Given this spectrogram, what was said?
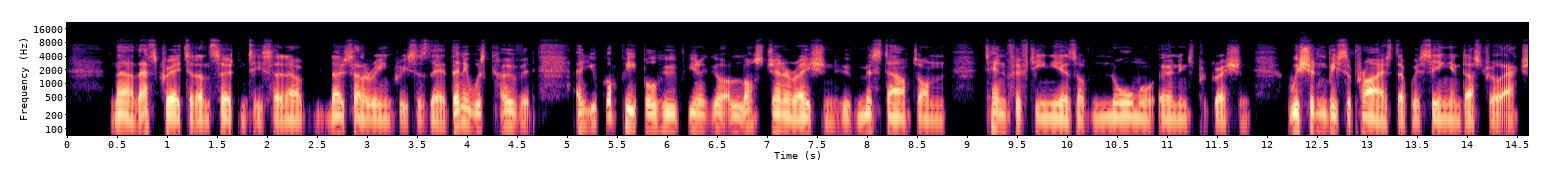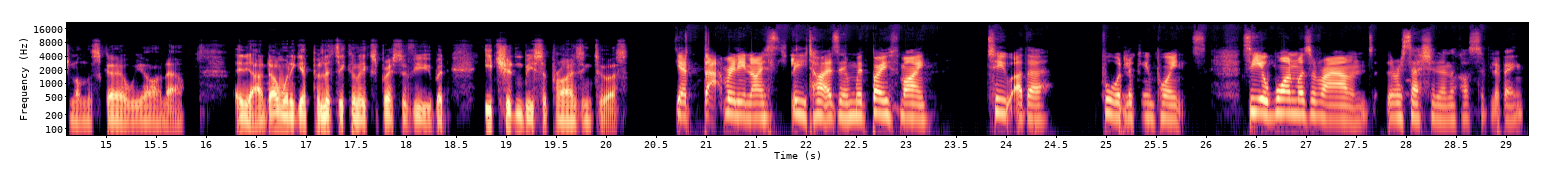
Now that's created uncertainty. So now no salary increases there. Then it was COVID. And you've got people who've, you know, got a lost generation who've missed out on 10, 15 years of normal earnings progression. We shouldn't be surprised that we're seeing industrial action on the scale we are now. And yeah, I don't want to get political expressive view, but it shouldn't be surprising to us. Yeah, that really nicely ties in with both my two other forward looking points. So, year one was around the recession and the cost of living.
